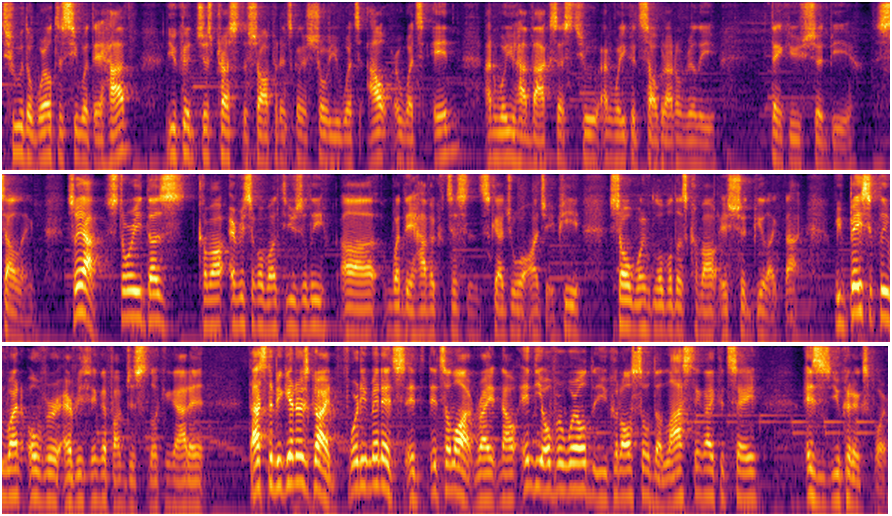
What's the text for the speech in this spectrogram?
to the world to see what they have, you could just press the shop and it's going to show you what's out or what's in and what you have access to and what you could sell but i don't really think you should be selling. So yeah, story does come out every single month usually uh, when they have a consistent schedule on JP. So when global does come out, it should be like that. We basically went over everything if I'm just looking at it. That's the beginner's guide. 40 minutes. It, it's a lot, right? Now in the overworld, you could also, the last thing I could say is you could explore.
